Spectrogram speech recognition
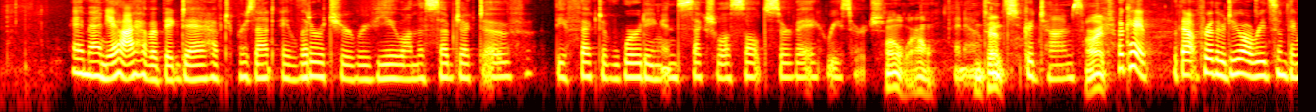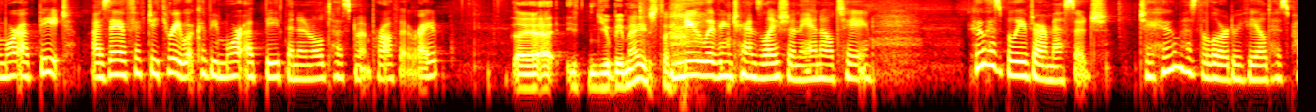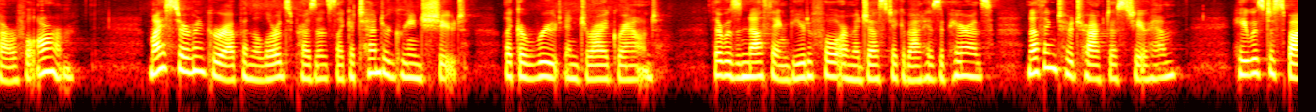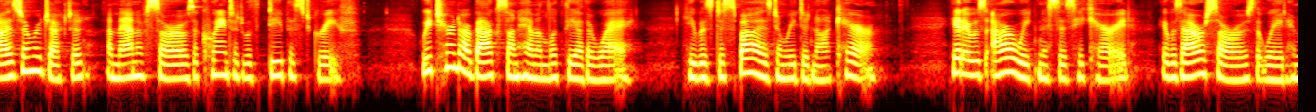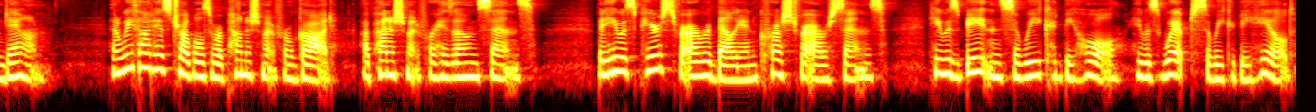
Amen. Yeah, I have a big day. I have to present a literature review on the subject of the effect of wording in sexual assault survey research. Oh, wow. I know. Intense. Good, good times. All right. Okay, without further ado, I'll read something more upbeat. Isaiah 53. What could be more upbeat than an Old Testament prophet, right? Uh, you'll be amazed. New Living Translation, the NLT. Who has believed our message? To whom has the Lord revealed his powerful arm? My servant grew up in the Lord's presence like a tender green shoot, like a root in dry ground. There was nothing beautiful or majestic about his appearance, nothing to attract us to him. He was despised and rejected, a man of sorrows, acquainted with deepest grief. We turned our backs on him and looked the other way. He was despised, and we did not care. Yet it was our weaknesses he carried, it was our sorrows that weighed him down. And we thought his troubles were a punishment from God, a punishment for his own sins. But he was pierced for our rebellion, crushed for our sins. He was beaten so we could be whole. He was whipped so we could be healed.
